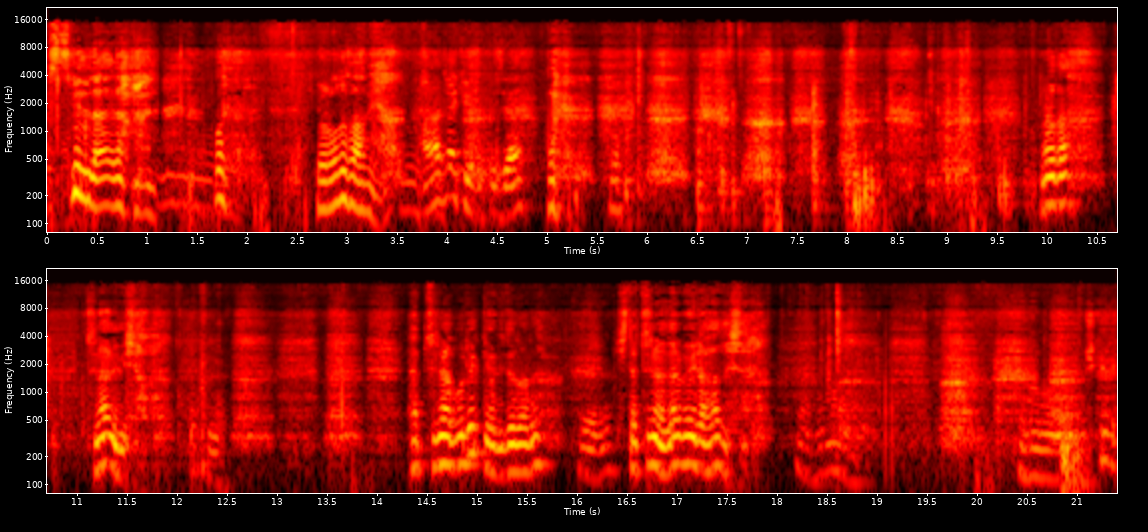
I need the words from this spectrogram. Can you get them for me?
Bismillahirrahmanirrahim. Oy. Yorulduk abi ya. Ağaç ekiyorduk biz ya. Burada tünel miymiş abi? Hep tünel bulduk ya videolarda. İşte tüneller böyle arkadaşlar. Geldik.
